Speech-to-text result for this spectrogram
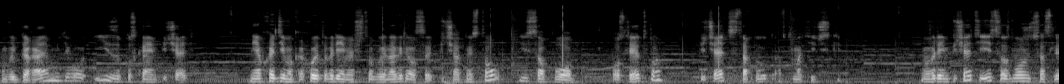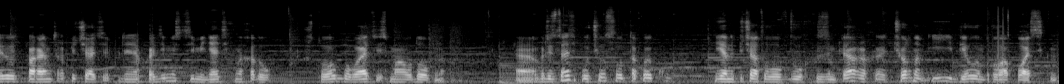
выбираем его и запускаем печать. Необходимо какое-то время, чтобы нагрелся печатный стол и сопло. После этого печать стартует автоматически. Во время печати есть возможность отследовать параметры печати, при необходимости менять их на ходу, что бывает весьма удобно. Э, в результате получился вот такой куб. Я напечатал его в двух экземплярах, э, черным и белым пластиком.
